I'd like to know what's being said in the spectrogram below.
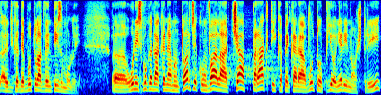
adică debutul adventismului. Uh, unii spun că dacă ne-am întoarce cumva la acea practică pe care a avut-o pionierii noștri,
